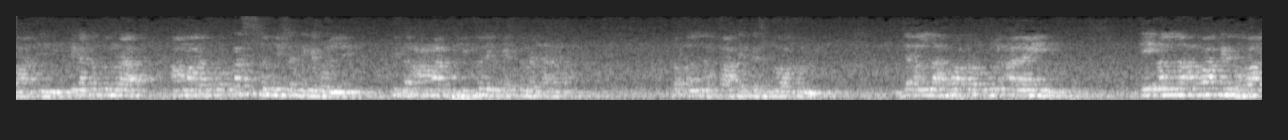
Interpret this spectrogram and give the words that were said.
বাতিনি এটা তো তোমরা আমার প্রকাশ্য বিষয় থেকে বললে, কিন্তু আমার ভিতরে তোমরা জানো না তো আল্লাহ পাকের কাছে দোয়া করি যে আল্লাহ পাক রব্বুল আলামিন এই আল্লাহ পাকের ঘর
